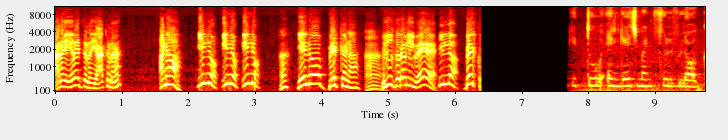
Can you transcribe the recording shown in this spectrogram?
ಅಣ್ಣ ಏನಾಯ್ತಣ್ಣ ಯಾಕಣ್ಣ? ಅಣ್ಣ ಇನ್ನು ಇನ್ನು ಇನ್ನು. ಏನೋ ಬೇಕಣ್ಣ. ಇದು ಸರಿಯಾಗ್ಲಿಲ್ವೇ? ಇಲ್ಲ ಬೇಕು. ಇತ್ತು ಎಂಗೇಜ್ಮೆಂಟ್ ಫುಲ್ ವ್ಲಾಗ್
